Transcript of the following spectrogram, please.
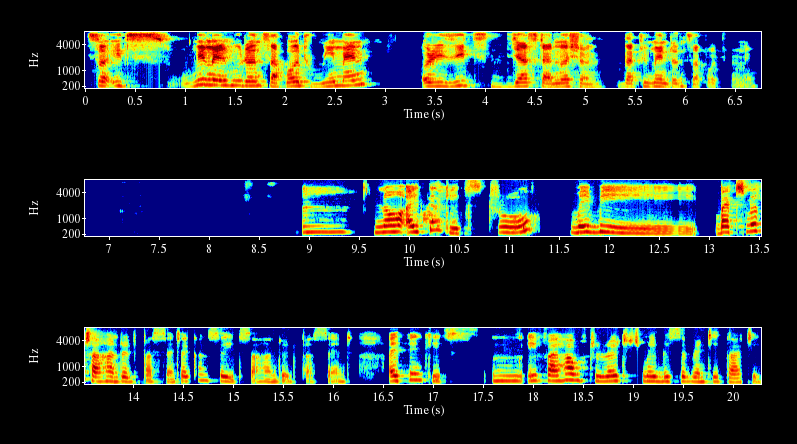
So it's women who don't support women, or is it just a notion that women don't support women? Mm, no, I think it's true. Maybe, but not a hundred percent. I can't say it's a hundred percent. I think it's, mm, if I have to rate it, maybe 70 30.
